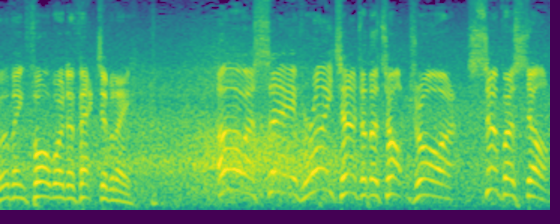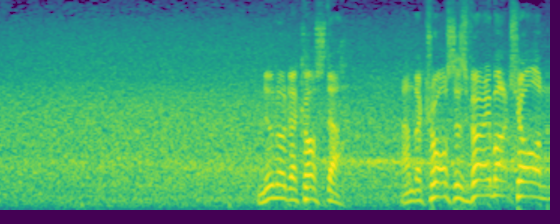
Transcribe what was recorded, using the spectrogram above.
Moving forward effectively. Oh, a save right out of the top drawer. Super stop. Nuno da Costa. And the cross is very much on.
